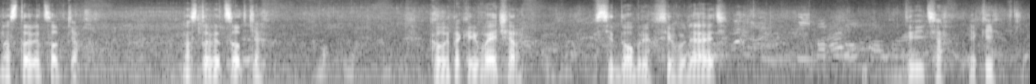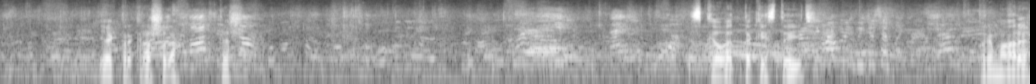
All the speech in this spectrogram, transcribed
на 100%. На 100%. Коли такий вечір, всі добрі, всі гуляють. Дивіться, який як прикрашено теж. Скелет такий стоїть. Примари.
